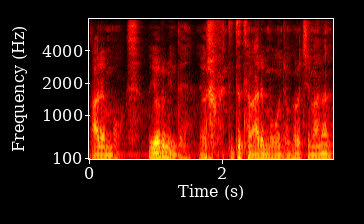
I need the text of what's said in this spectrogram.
아랫목 여름인데 여름 뜨뜻한 아랫목은 좀 그렇지만은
